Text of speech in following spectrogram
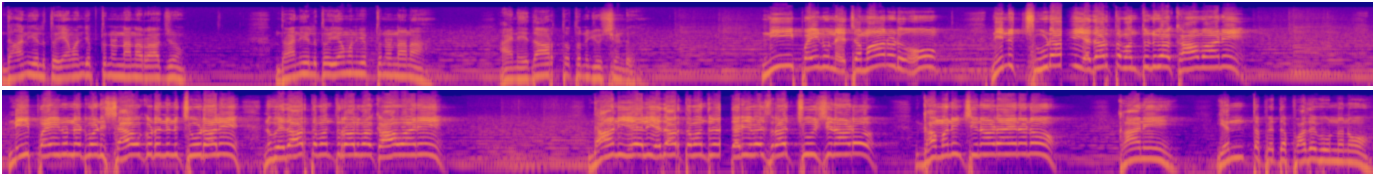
దానియేలుతో ఏమని చెప్తున్నాడు నాన్న రాజు? దానియలతో ఏమని చెప్తున్నాడు నాన్న? ఆయన యథార్థతను చూసిండు. నీ పైన యజమానుడు నిన్ను చూడాలి యథార్థవంతుడిగా కావాని నీ పైన ఉన్నటువంటి సేవకుడు నిన్ను చూడాలి నువ్వు యథార్థవంతురాలుగా కావాలి. దాని ఏలు యథార్థవంతుడు దర్యవేశ్వరాజు చూసినాడు గమనించినాడు ఆయనను. కానీ ఎంత పెద్ద పదవి ఉన్ననో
